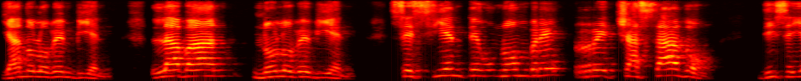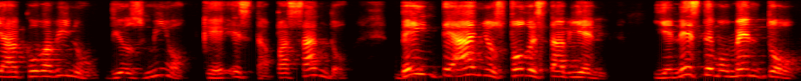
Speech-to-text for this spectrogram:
ya no lo ven bien. Labán no lo ve bien. Se siente un hombre rechazado. Dice Jacob vino, Dios mío, ¿qué está pasando? 20 años todo está bien y en este momento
